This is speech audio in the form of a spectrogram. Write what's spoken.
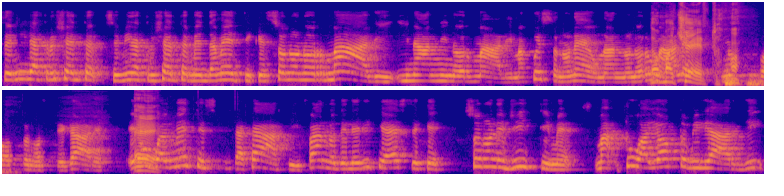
6.300 emendamenti che sono normali in anni normali, ma questo non è un anno normale, no, certo. non si possono spiegare. E eh. ugualmente i sindacati fanno delle richieste che sono legittime, ma tu hai 8 miliardi,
